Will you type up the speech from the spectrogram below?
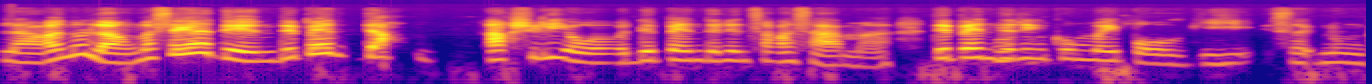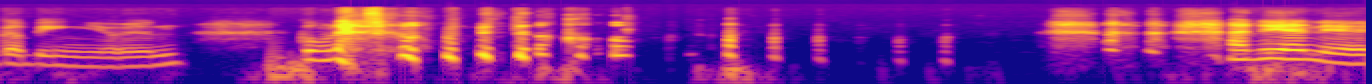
lang, ano lang, masaya din. Depende actually, oo, depende rin sa kasama. Depende rin Mm. kung may pogi sa nung gabing yun. Kung nasa mood ako. Ano yan, eh.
